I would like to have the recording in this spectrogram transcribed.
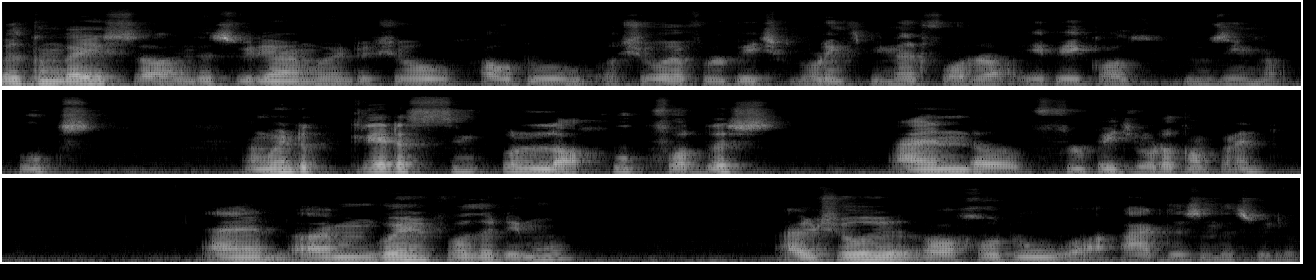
Welcome guys, uh, in this video I'm going to show how to uh, show a full page loading spinner for uh, API calls using uh, hooks. I'm going to create a simple uh, hook for this and uh, full page loader component and I'm going for the demo. I'll show you how to add this in this video.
